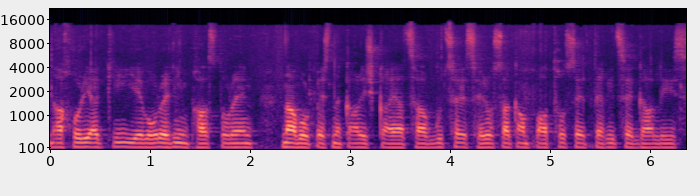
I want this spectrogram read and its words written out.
նախորյակին եւ օրերին փաստորեն նա որպես նկարիչ կայացավ, գուցե այս հերոսական պաթոսը այդտեղից է գալիս։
